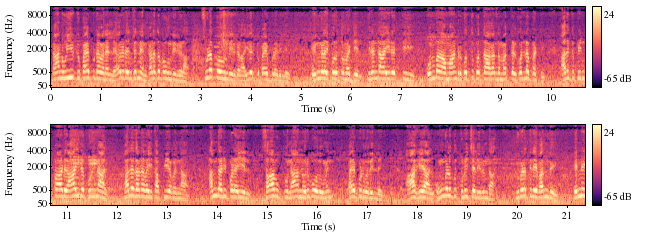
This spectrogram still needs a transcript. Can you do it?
நான் உயிருக்கு பயப்பட்டவன் அல்ல. அவரிடம் சொன்னேன் கடத்த போகின்றீர்களா? சுடப் போகின்றீர்களா? இதற்கு பயப்படவில்லை. எங்களை பொறுத்தமட்டில் இரண்டாயிரத்தி ஒன்பதாம் ஆண்டு கொத்து கொத்தாக அந்த மக்கள் கொல்லப்பட்டு அதுக்கு பின்பாடு ஆயுத குழினால் பல தடவை தப்பியவன் நான். அந்த அடிப்படையில் சாவுக்கு நான் ஒருபோதும் பயப்படுவதில்லை. ஆகையால் உங்களுக்கு துணிச்சல் இருந்தால் இவ்விடத்திலே வந்து என்னை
